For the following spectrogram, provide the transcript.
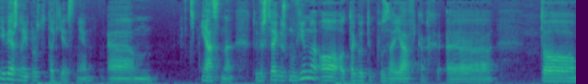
I wiesz, no i po prostu tak jest, nie? Um, jasne. To wiesz co, jak już mówimy o, o tego typu zajawkach, e, to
